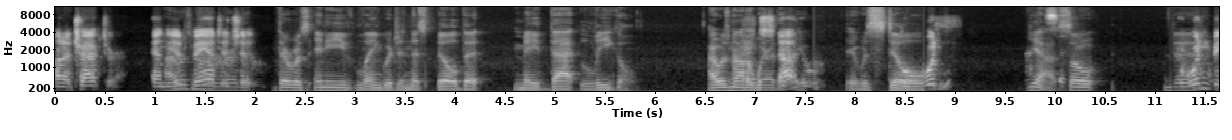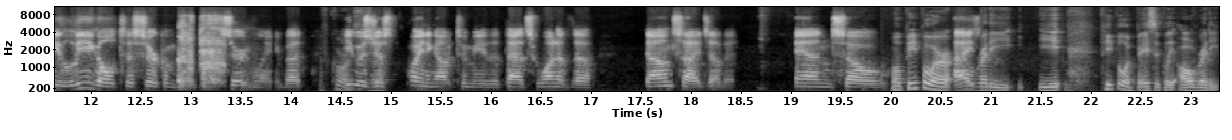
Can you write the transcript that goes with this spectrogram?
on a tractor. And the advantage it, there was any language in this bill that made that legal. I was not aware that it, it, was still. Yeah, so. The, it wouldn't be legal to circumvent it, certainly, but course, he was just pointing out to me that that's one of the downsides of it. And so. Well, people are I, already. People are basically already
